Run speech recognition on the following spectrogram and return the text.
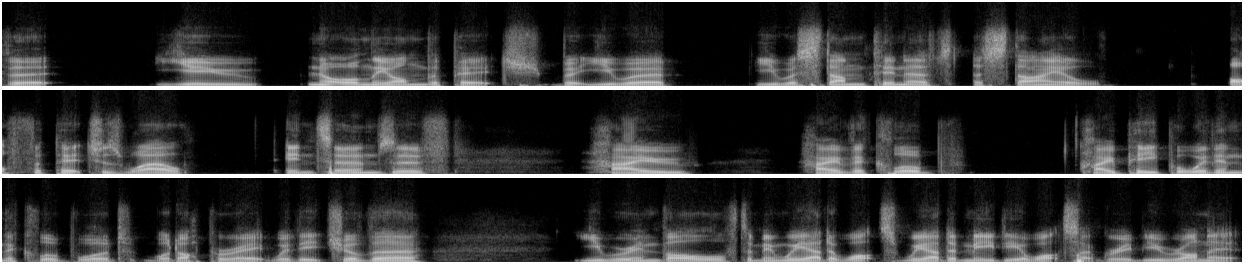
that you not only on the pitch, but you were you were stamping a, a style off the pitch as well, in terms of how how the club how people within the club would would operate with each other. You were involved. I mean, we had a what's we had a media WhatsApp group. You were on it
